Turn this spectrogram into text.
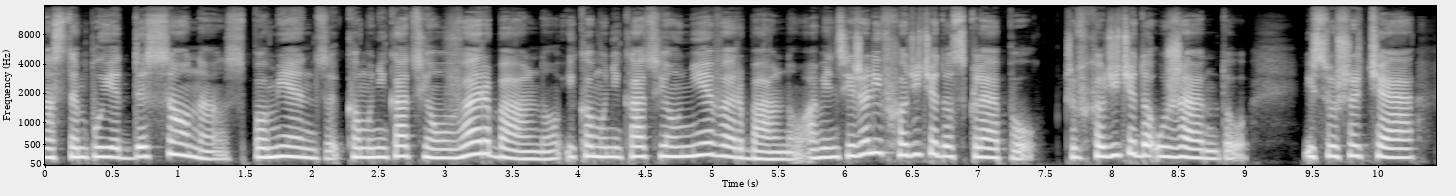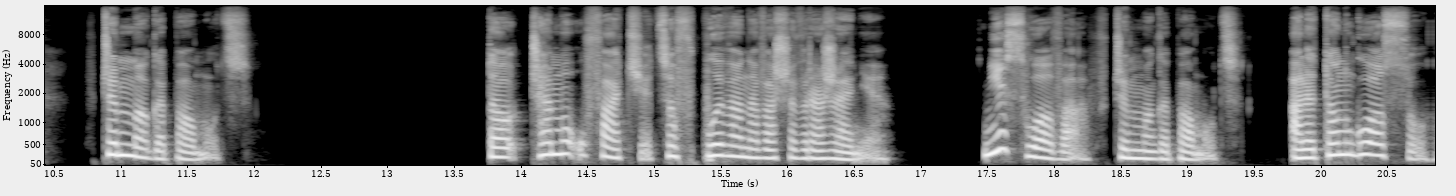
następuje dysonans pomiędzy komunikacją werbalną i komunikacją niewerbalną. A więc, jeżeli wchodzicie do sklepu, czy wchodzicie do urzędu i słyszycie, w czym mogę pomóc, to czemu ufacie, co wpływa na wasze wrażenie? Nie słowa, w czym mogę pomóc, ale ton głosu,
